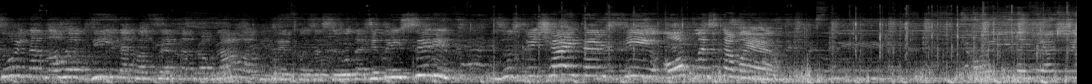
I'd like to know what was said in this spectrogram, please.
сольна благодійна концертна програма Підтримка ЗСУ та дітей сиріт. Зустрічайте всі оплесками. Ой, найкраще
